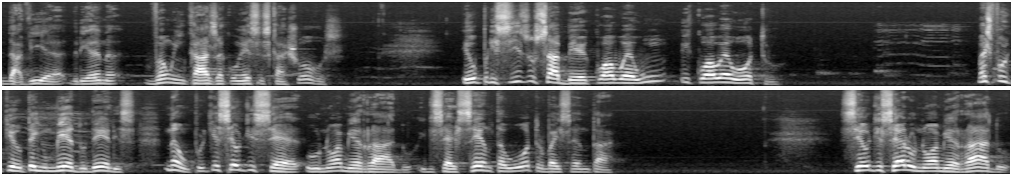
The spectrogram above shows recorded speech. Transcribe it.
Davi e Adriana vão em casa com esses cachorros, eu preciso saber qual é um e qual é o outro. Mas por que eu tenho medo deles? Não, porque se eu disser o nome errado e disser senta, o outro vai sentar. Se eu disser o nome errado,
